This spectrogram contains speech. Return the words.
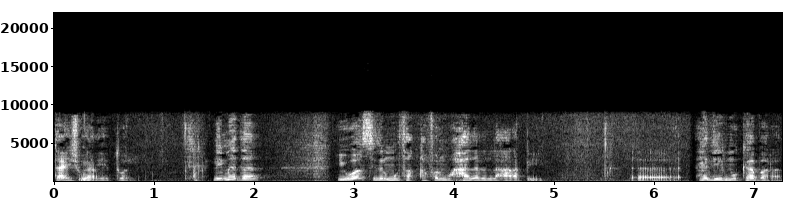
تعيش نعم. هذه الدول. لماذا يواصل المثقف والمحلل العربي؟ آه، هذه المكابرة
